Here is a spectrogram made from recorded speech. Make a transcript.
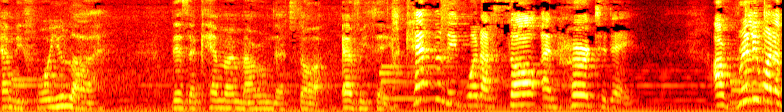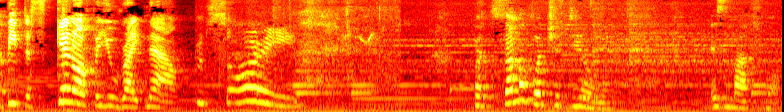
And before you lie, there's a camera in my room that saw everything. I can't believe what I saw and heard today. I really want to beat the skin off of you right now. I'm sorry. But some of what you're dealing with is my fault.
